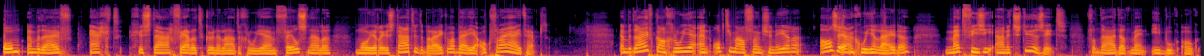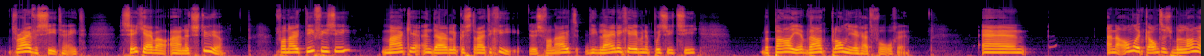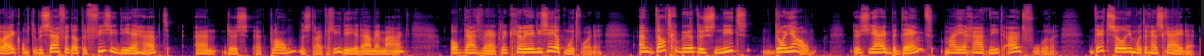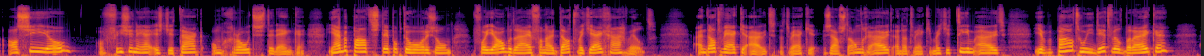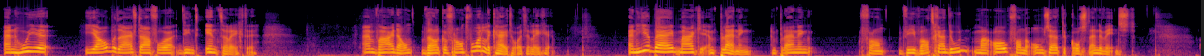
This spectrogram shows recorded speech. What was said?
om een bedrijf echt gestaag verder te kunnen laten groeien en veel sneller mooie resultaten te bereiken waarbij je ook vrijheid hebt. Een bedrijf kan groeien en optimaal functioneren als er een goede leider met visie aan het stuur zit. Vandaar dat mijn e-book ook Driver Seat heet. Zit jij wel aan het stuur? Vanuit die visie maak je een duidelijke strategie. Dus vanuit die leidinggevende positie bepaal je welk plan je gaat volgen. En aan de andere kant is het belangrijk om te beseffen dat de visie die je hebt en dus het plan, de strategie die je daarmee maakt, ook daadwerkelijk gerealiseerd moet worden. En dat gebeurt dus niet door jou. Dus jij bedenkt, maar je gaat niet uitvoeren. Dit zul je moeten gaan scheiden. Als CEO of visionair is het je taak om groots te denken. Jij bepaalt de stip op de horizon voor jouw bedrijf vanuit dat wat jij graag wilt. En dat werk je uit. Dat werk je zelfstandig uit en dat werk je met je team uit. Je bepaalt hoe je dit wilt bereiken en hoe je jouw bedrijf daarvoor dient in te richten. En waar dan welke verantwoordelijkheid hoort te liggen. En hierbij maak je een planning. Een planning van wie wat gaat doen, maar ook van de omzet, de kosten en de winst.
